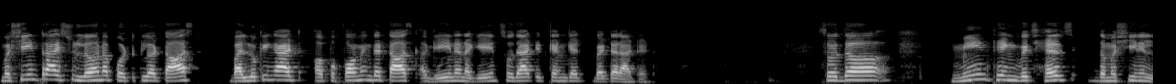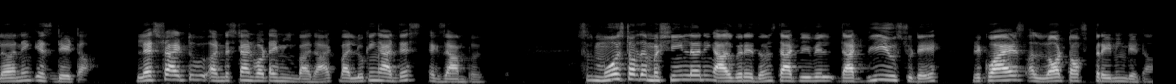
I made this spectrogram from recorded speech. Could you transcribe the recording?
Machine tries to learn a particular task by looking at or performing the task again and again so that it can get better at it. So the main thing which helps the machine in learning is data. Let's try to understand what I mean by that by looking at this example. So most of the machine learning algorithms that we will that we use today requires a lot of training data.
